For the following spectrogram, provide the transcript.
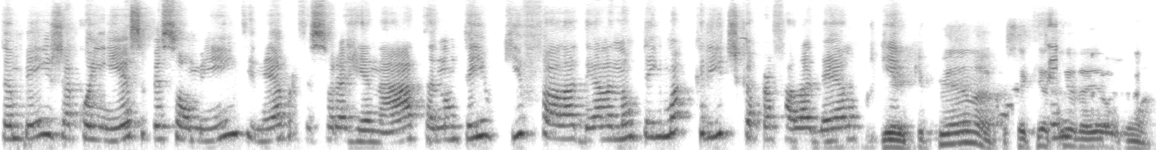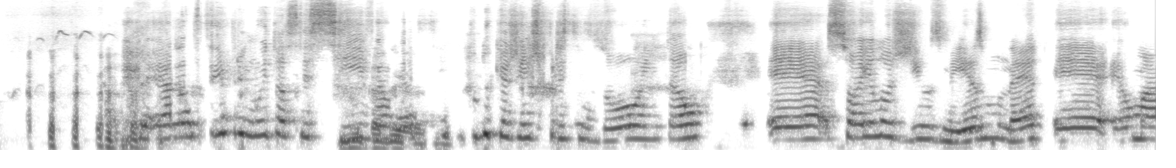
Também já conheço pessoalmente, né, a professora Renata, não tenho o que falar dela, não tenho uma crítica para falar dela, porque... que pena, você quer sempre... ter aí alguma. Ela é sempre muito acessível, né? tudo que a gente precisou, então, é, só elogios mesmo, né? É, é, uma,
